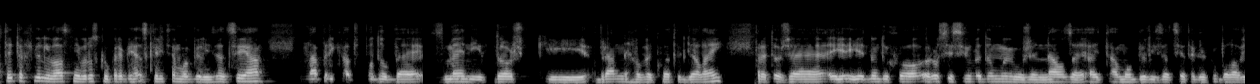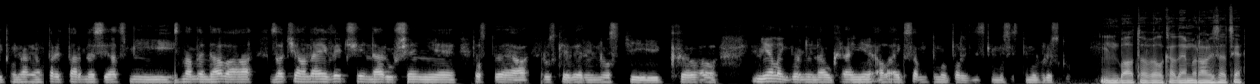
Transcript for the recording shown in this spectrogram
V tejto chvíli vlastne v Rusku prebieha skrytá mobilizácia, napríklad v podobe zmeny dĺžky branného veku a tak ďalej, pretože jednoducho Rusi si uvedomujú, že naozaj aj tá mobilizácia, tak ako bola vykonaná pred pár mesiacmi, znamenala zatiaľ najväčšie narušenie postoja ruskej verejnosti k nielen k vojne na Ukrajine, ale aj k samotnému politickému systému v Rusku. Hm, bola to veľká demoralizácia.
